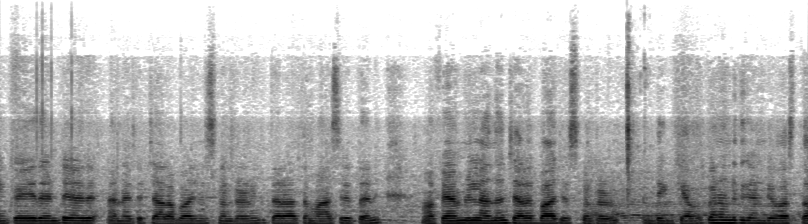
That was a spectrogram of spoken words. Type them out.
ఇంకా ఏదంటే అదే నన్ను అయితే చాలా బాగా చూసుకుంటాడు. తర్వాత మా అని మా ఫ్యామిలీలో అందరం చాలా బాగా చూసుకుంటాడు. అంటే ఇంకెవరికైనా ఉండదు కండి వస్తా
